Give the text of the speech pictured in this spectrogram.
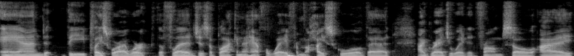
And the place where I work, the Fledge, is a block and a half away from the high school that I graduated from. So I,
